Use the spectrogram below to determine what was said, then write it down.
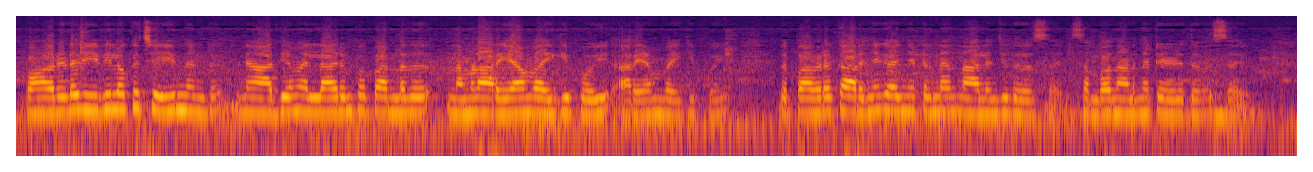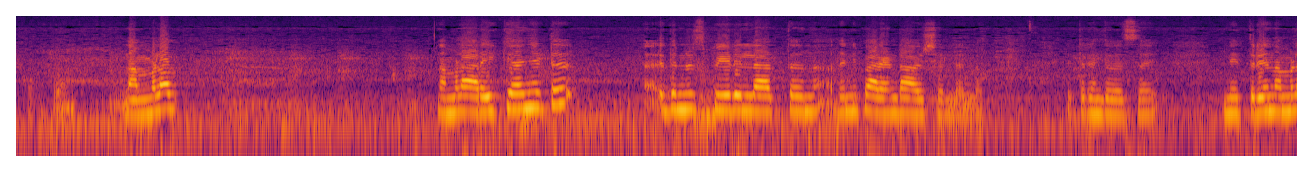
അപ്പൊ അവരുടെ രീതിയിലൊക്കെ ചെയ്യുന്നുണ്ട്. പിന്നെ ആദ്യം എല്ലാവരും ഇപ്പൊ പറഞ്ഞത് നമ്മൾ അറിയാൻ വൈകിപ്പോയി അറിയാൻ വൈകിപ്പോയി. ഇതിപ്പോ അവരൊക്കെ അറിഞ്ഞു കഴിഞ്ഞിട്ട് തന്നെ നാലഞ്ച് ദിവസമായി. സംഭവം നടന്നിട്ട് ഏഴ് ദിവസമായി. അപ്പം നമ്മളെ നമ്മളെ അറിയിക്കാഞ്ഞിട്ട് ഇതിനൊരു സ്പീഡ് ഇല്ലാത്തതെന്ന് അതിന് പറയേണ്ട ആവശ്യമില്ലല്ലോ. ഇത്രയും ദിവസമായി. ഇനി ഇത്രയും നമ്മൾ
